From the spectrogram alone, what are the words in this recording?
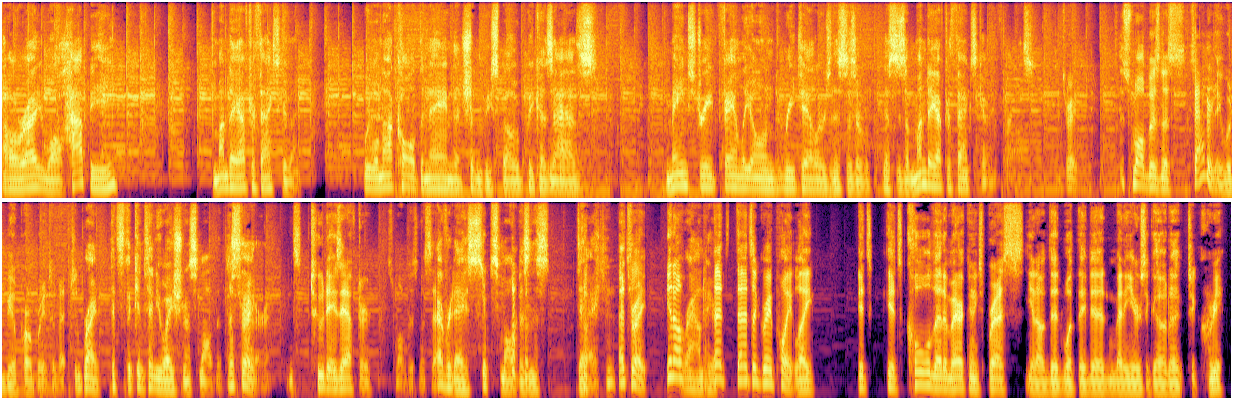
All right. Well, happy Monday after Thanksgiving. We will not call it the name that shouldn't be spoke because mm-hmm. as Main Street family owned retailers, this is a this is a Monday after Thanksgiving for us. That's right. The small business Saturday would be appropriate to mention. Right. It's the continuation of small business. That's right. Saturday. It's two days after small business Saturday. Every day is small business day That's right. You know, around here. that's that's a great point. Like it's it's cool that American Express, you know, did what they did many years ago to to create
